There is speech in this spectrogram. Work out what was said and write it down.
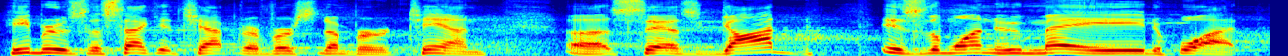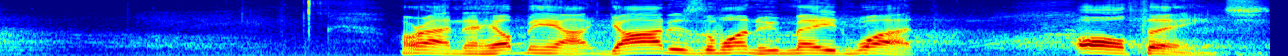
hebrews the second chapter verse number 10 uh, says, God is the one who made what? All right, now help me out. God is the one who made what? All things.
